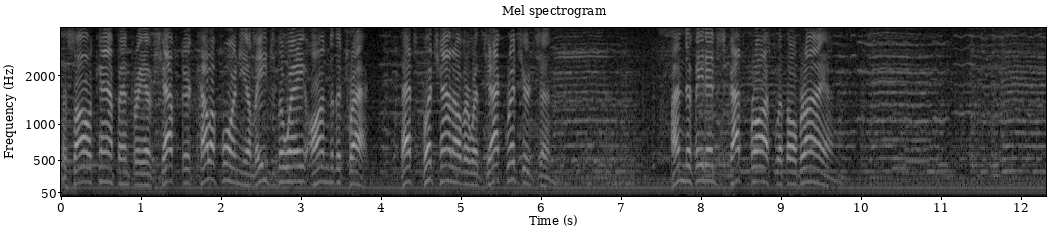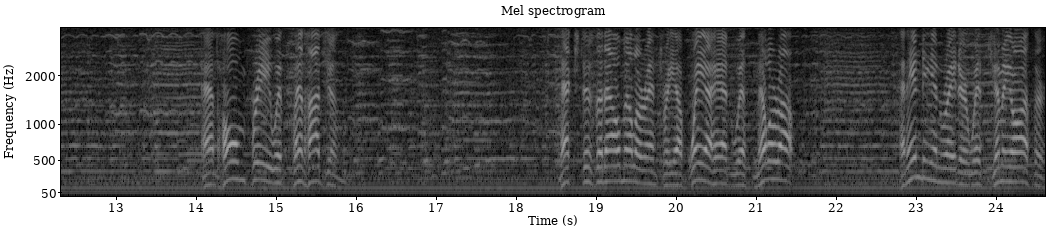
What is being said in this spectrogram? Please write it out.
The Saul Camp entry of Shafter, California leads the way onto the track. That's Butch Hanover with Jack Richardson. Undefeated Scott Frost with O'Brien. And Home Free with Clint Hodgins. Next is the Del Miller entry up way ahead with Miller up. An Indian Raider with Jimmy Arthur.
